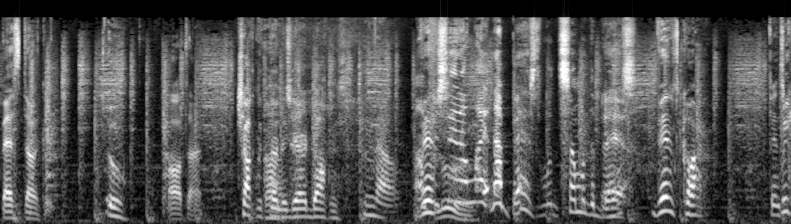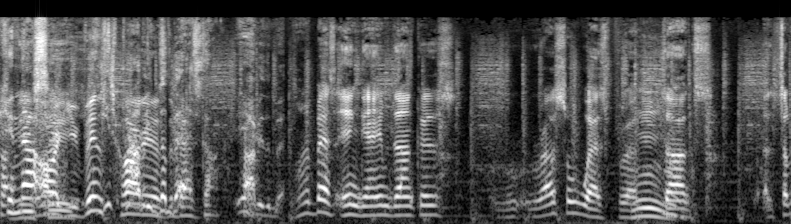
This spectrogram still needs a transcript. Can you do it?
best dunker Ooh, all time. Chocolate Thunder, Jared Dawkins. no. I'm Vince, just saying, I like not best, but some of the yeah. best. Vince Carter. Vince we Carter. cannot Vince- argue. Vince He's Carter is the the best. best dunker. Yeah. Probably the best. One of the best in-game dunkers, R- Russell Westbrook Mm. dunks. Some,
